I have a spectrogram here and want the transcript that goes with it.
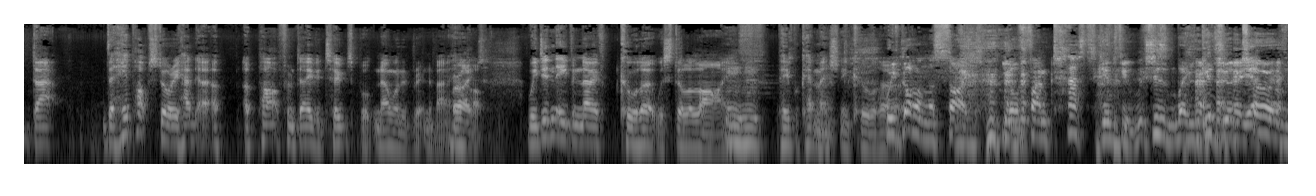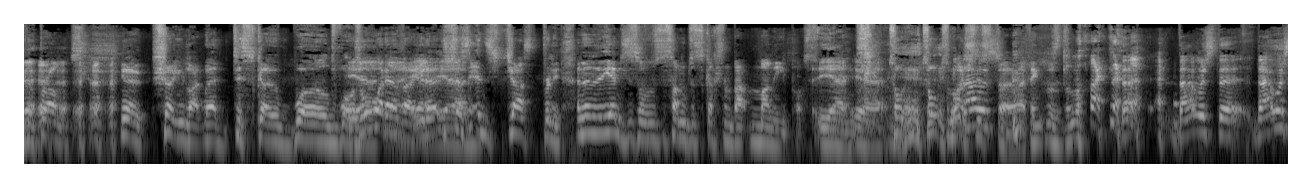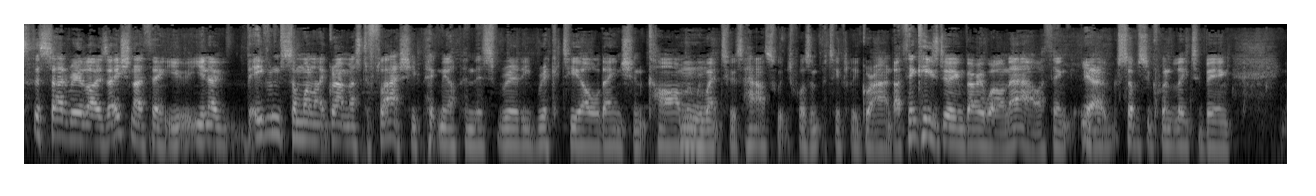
that the hip hop story had, uh, apart from David Toop's book, no one had written about hip Right. We didn't even know if Kool Herc was still alive. Mm-hmm. People kept mentioning Kool Herc. We've got on the site your fantastic interview, which isn't where he gives you a Yeah. tour of the Bronx, you know, showing like where disco world was Yeah, or whatever. yeah, you know, yeah, it's yeah. just it's just brilliant. And then at the end, it's sort of some discussion about money, possibly. Yeah, yeah. Talk, talk to my Well, that was- sister. I think was the line. that, that was the that was the sad realization. I think you you know even someone like Grandmaster Flash, he picked me up in this really rickety old ancient car, and we mm. went to his house, which wasn't particularly grand. I think he's doing very well now. I think you Yeah. know, subsequently to being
